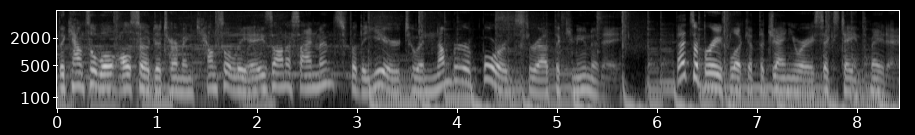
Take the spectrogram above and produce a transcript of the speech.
The Council will also determine Council liaison assignments for the year to a number of boards throughout the community. That's a brief look at the January 16th meeting.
